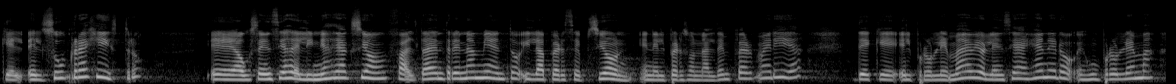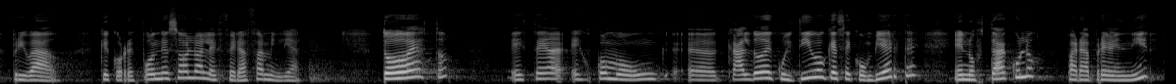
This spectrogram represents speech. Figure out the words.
que el, subregistro, eh, ausencias de líneas de acción, falta de entrenamiento y la percepción en el personal de enfermería de que el problema de violencia de género es un problema privado, que corresponde solo a la esfera familiar. Todo esto este es como un eh, caldo de cultivo que se convierte en obstáculo para prevenir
